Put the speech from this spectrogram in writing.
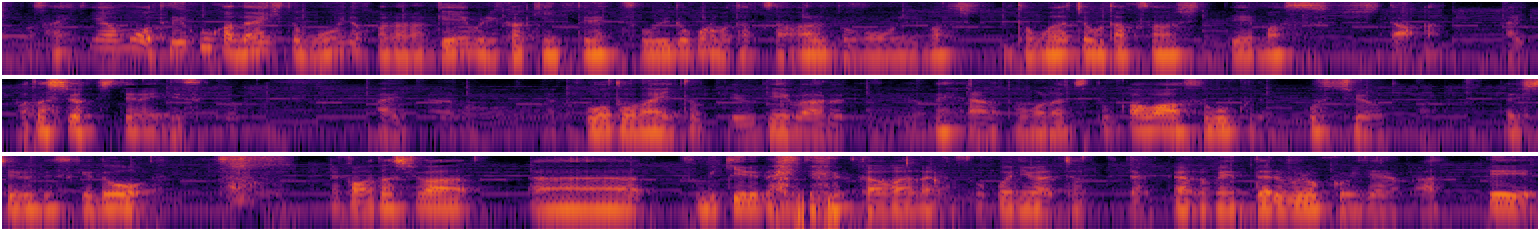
まあ、最近はもう抵抗感ない人も多いのかな、ゲームに課金ってね、そういうところもたくさんあると思いますし、友達もたくさん知ってました。はい。私はしてないんですけど、はい。あの、フォートナイトっていうゲームあるんですけどね、あの友達とかはすごくね、コスチュームとかしてるんですけど、なんか私は、あ踏み切れないというか、まあなんかそこにはちょっと若干のメンタルブロックみたいなのがあって、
